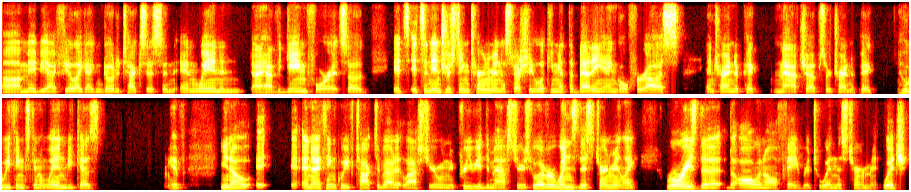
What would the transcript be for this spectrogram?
Uh, maybe I feel like I can go to Texas and, and win and I have the game for it. So it's it's an interesting tournament, especially looking at the betting angle for us and trying to pick matchups or trying to pick who we think is going to win. Because if you know, it, and I think we've talked about it last year when we previewed the Masters. Whoever wins this tournament, like Rory's the the all in all favorite to win this tournament, which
